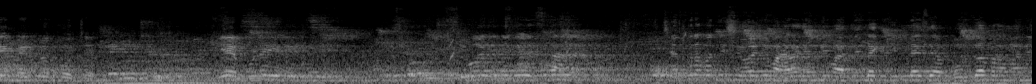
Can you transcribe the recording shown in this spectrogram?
सर्वात हलके मेट्रो कोच ये पुढे शिवाजी शिवाजीनगर छत्रपती शिवाजी महाराजांनी बांधलेल्या किल्ल्याच्या बुर्जाप्रमाणे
